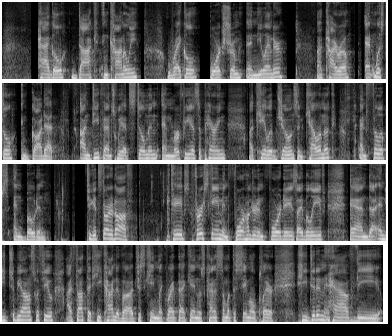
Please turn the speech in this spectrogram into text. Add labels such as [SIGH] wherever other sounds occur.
Hagel, Dach, and Connolly, Reichel, Borgstrom, and Nylander, uh, Khaira, Entwistle, and Gaudette. On defense, we had Stillman and Murphy as a pairing, uh, Caleb Jones and Kalynuk, and Phillips and Bowden. To get started off, Toews first game in 404 days, I believe, and uh, and to be honest with you, I thought that he kind of uh, just came like right back in, was kind of somewhat the same old player. He didn't have the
